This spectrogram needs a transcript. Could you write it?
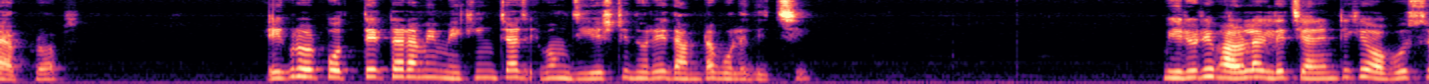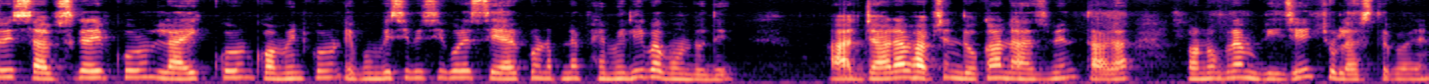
অ্যাপ্রক্স এগুলোর প্রত্যেকটার আমি মেকিং চার্জ এবং জিএসটি ধরে দামটা বলে দিচ্ছি। ভিডিওটি ভালো লাগলে চ্যানেলটিকে অবশ্যই সাবস্ক্রাইব করুন লাইক করুন কমেন্ট করুন এবং বেশি বেশি করে শেয়ার করুন আপনার ফ্যামিলি বা বন্ধুদের। আর যারা ভাবছেন দোকান আসবেন তারা রণগ্রাম ব্রিজে চলে আসতে পারেন।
